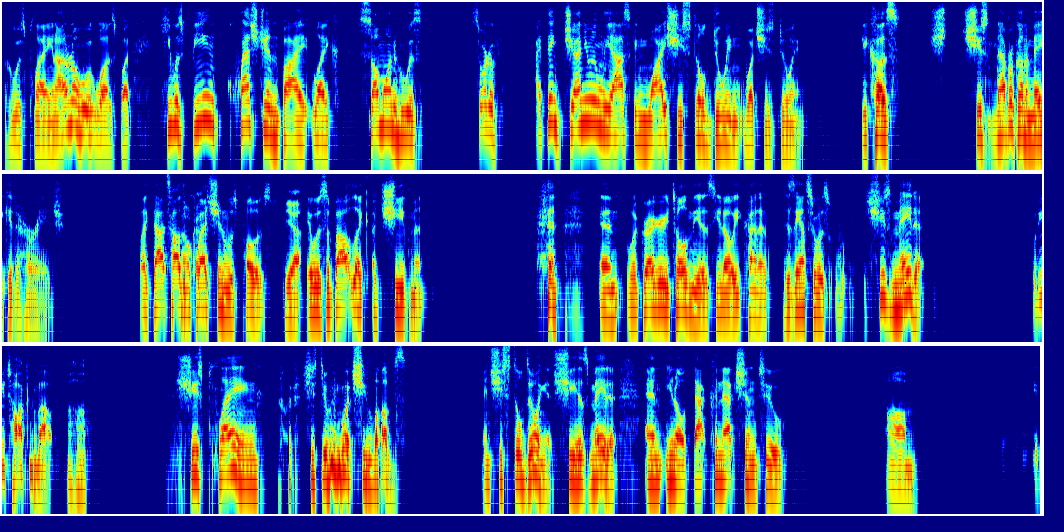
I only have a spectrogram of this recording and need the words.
who was playing, and I don't know who it was, but he was being questioned by like someone who was sort of, I think, genuinely asking why she's still doing what she's doing, because sh- she's never going to make it at her age. Like that's how the Okay. question was posed. Yeah. It was about like achievement. And and what Gregory told me is, you know, he kind of his answer was, "She's made it." What are you talking about? Uh huh. She's playing, she's doing what she loves. And she's still doing it. She has made it. And you know, that connection to um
